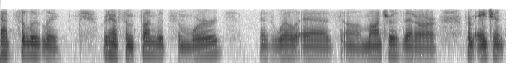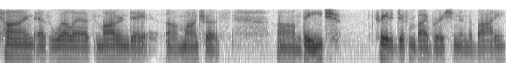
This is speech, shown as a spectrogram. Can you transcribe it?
Absolutely. We're going to have some fun with some words as well as uh, mantras that are from ancient time as well as modern day uh, mantras. Um, they each create a different vibration in the body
